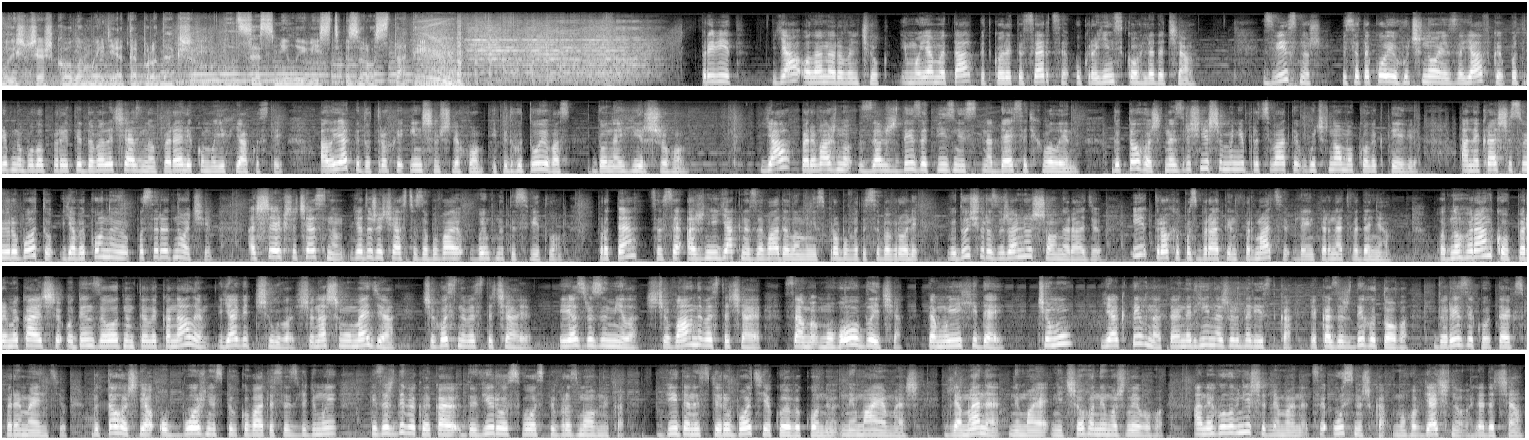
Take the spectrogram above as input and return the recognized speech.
Вища школа медіа та продакшн це сміливість зростати. Привіт! Я Олена Ровенчук, і моя мета підкорити серце українського глядача. Звісно ж, після такої гучної заявки потрібно було перейти до величезного переліку моїх якостей, але я піду трохи іншим шляхом і підготую вас до найгіршого. Я переважно завжди запізнююсь на 10 хвилин. До того ж, найзручніше мені працювати в гучному колективі. А найкраще свою роботу я виконую посеред ночі. А ще, якщо чесно, я дуже часто забуваю вимкнути світло. Проте це все аж ніяк не завадило мені спробувати себе в ролі ведучого розважального шоу на радіо і трохи позбирати інформацію для інтернет-видання. Одного ранку, перемикаючи один за одним телеканали, я відчула, що нашому медіа чогось не вистачає. І я зрозуміла, що вам не вистачає саме мого обличчя та моїх ідей. Чому? Я активна та енергійна журналістка, яка завжди готова до ризику та експериментів. До того ж, я обожнюю спілкуватися з людьми і завжди викликаю довіру свого співрозмовника. Відданості роботі, яку я виконую, немає меж. Для мене немає нічого неможливого. А найголовніше для мене це усмішка мого вдячного глядача.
